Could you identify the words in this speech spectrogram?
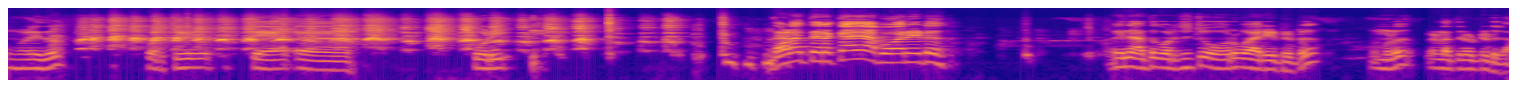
നമ്മളിത് കുറച്ച് പൊടി. എന്താടാ തിരക്കായ പോകാനായിട്ട് അതിനകത്ത് കുറച്ച് ചോറ് വാരിയിട്ടിട്ട് നമ്മൾ വെള്ളത്തിലോട്ട് ഇടുക.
